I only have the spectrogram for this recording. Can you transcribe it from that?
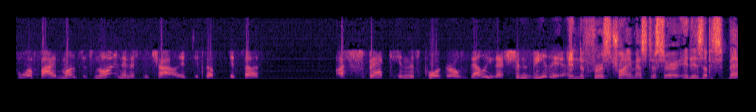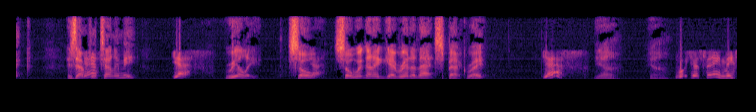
four, five months. It's not an innocent child. It, it's a it's a a speck in this poor girl's belly that shouldn't be there. In the first trimester, sir, it is a speck. Is that what you're telling me? yes, Really? So, Yes. so we're going to get rid of that speck, right? yes. Yeah, yeah. What you're saying makes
